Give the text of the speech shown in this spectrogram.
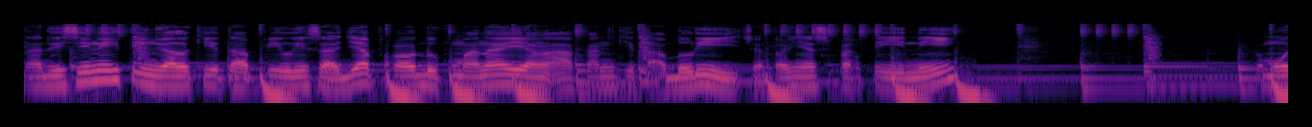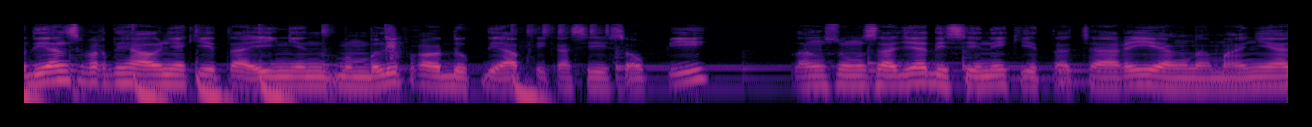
Nah, di sini tinggal kita pilih saja produk mana yang akan kita beli. Contohnya seperti ini. Kemudian seperti halnya kita ingin membeli produk di aplikasi Shopee, langsung saja di sini kita cari yang namanya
